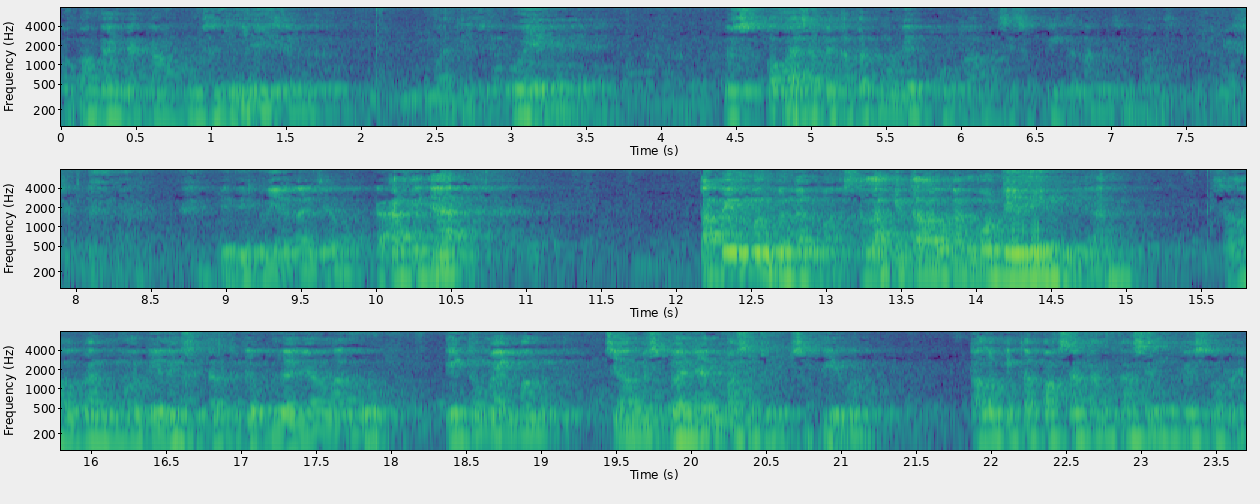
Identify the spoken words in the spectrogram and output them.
Bapak kayak kampung sendiri saya bilang. Oh iya iya iya. Terus kok nggak sampai tempat mudik? Oh enggak masih sepi tenang aja Pak. Ini guyon aja Pak. Artinya tapi memang benar Pak, setelah kita lakukan modeling ya, setelah lakukan modeling sekitar tiga bulan yang lalu, itu memang Ciamis Banjar masih cukup sepi Pak. Kalau kita paksakan kasih investornya,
